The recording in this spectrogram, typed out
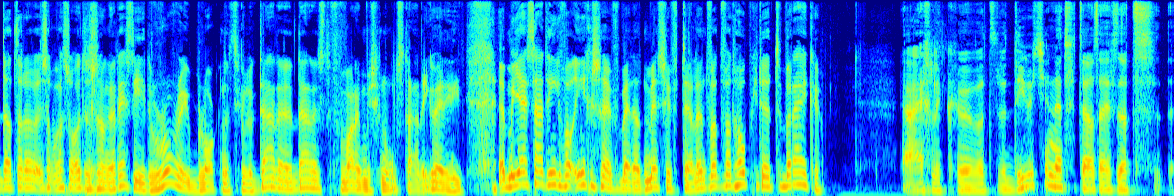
dat er was ooit een zangeres die heet Rory Block natuurlijk. Daar, daar is de verwarring misschien ontstaan. Ik weet het niet. Maar jij staat in ieder geval ingeschreven bij dat Massive Talent. Wat, wat hoop je er te bereiken? Ja, eigenlijk eh, wat, wat Diewertje net verteld heeft... Dat, eh,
